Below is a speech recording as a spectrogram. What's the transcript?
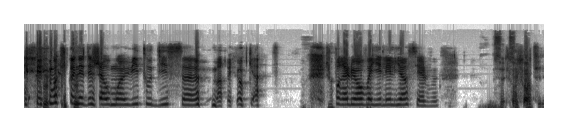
et moi, je connais déjà au moins 8 ou 10 euh, Mario Kart. Je pourrais lui envoyer les liens si elle veut. Ils sont c'est quoi sortis,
